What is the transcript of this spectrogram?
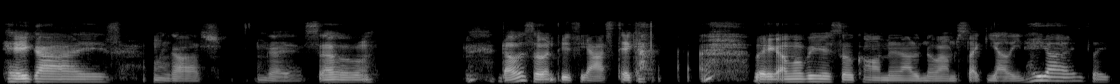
Hey guys. Oh my gosh. Okay, so that was so enthusiastic. Like I'm over here so calm and out of nowhere I'm just like yelling, "Hey guys!" Like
